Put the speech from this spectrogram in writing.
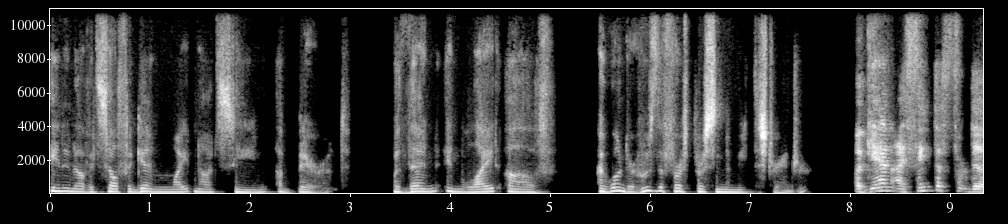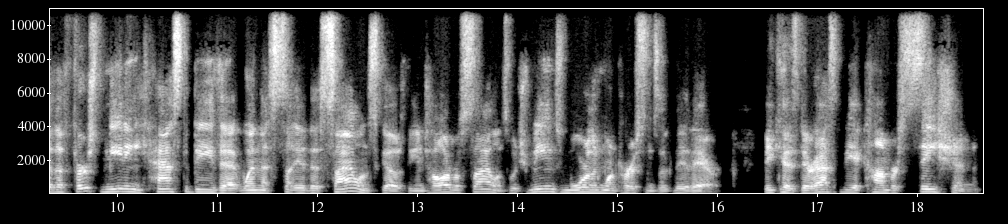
in and of itself again might not seem aberrant. But then in light of I wonder who's the first person to meet the stranger. Again, I think the the, the first meeting has to be that when the the silence goes, the intolerable silence, which means more than one person's there, because there has to be a conversation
